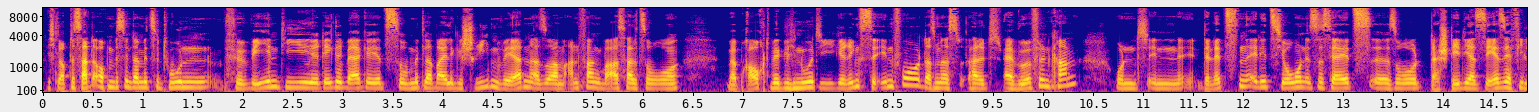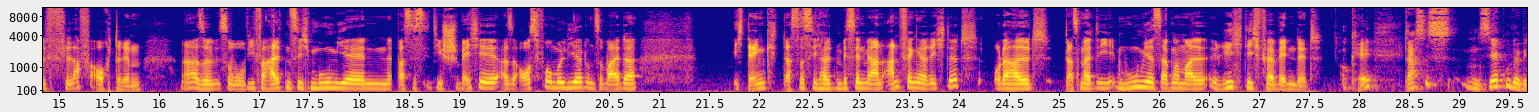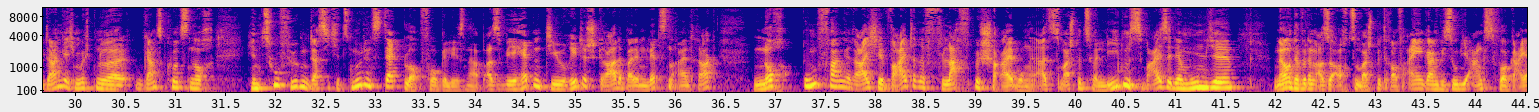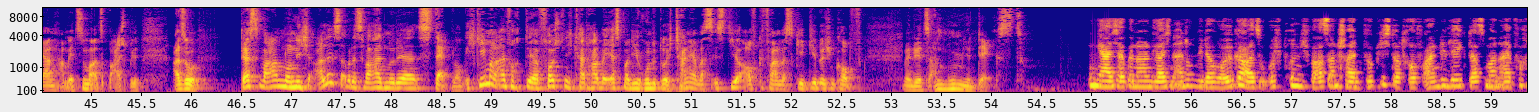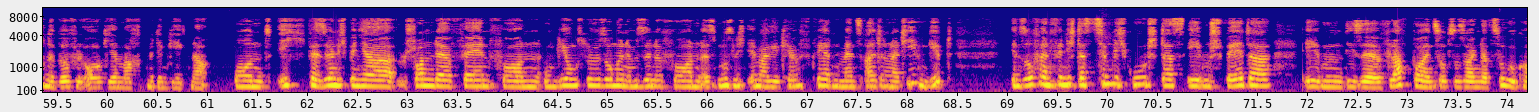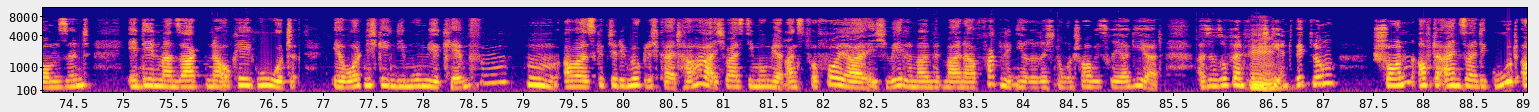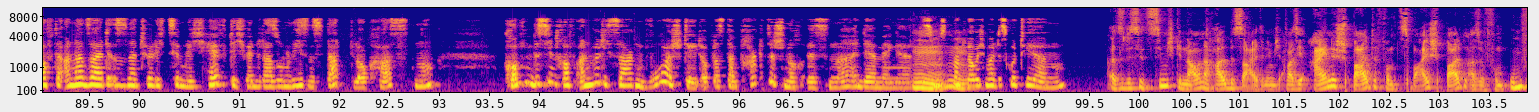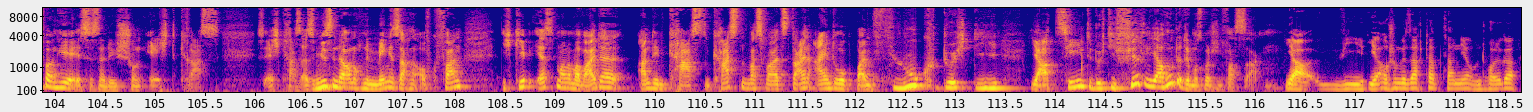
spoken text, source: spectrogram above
Ich glaube, das hat auch ein bisschen damit zu tun, für wen die Regelwerke jetzt so mittlerweile geschrieben werden. Also am Anfang war es halt so, man braucht wirklich nur die geringste Info, dass man es halt erwürfeln kann. Und in der letzten Edition ist es ja jetzt äh, so, da steht ja sehr, sehr viel Fluff auch drin. Na, also so, wie verhalten sich Mumien, was ist die Schwäche, also ausformuliert und so weiter ich denke, dass es sich halt ein bisschen mehr an Anfänger richtet oder halt, dass man die Mumie, sagen wir mal, richtig verwendet. Okay, das ist ein sehr guter Gedanke. Ich möchte nur ganz kurz noch hinzufügen, dass ich jetzt nur den Statblock vorgelesen habe. Also wir hätten theoretisch gerade bei dem letzten Eintrag noch umfangreiche weitere Fluff-Beschreibungen, also zum Beispiel zur Lebensweise der Mumie. Na, und da wird dann also auch zum Beispiel darauf eingegangen, wieso die Angst vor Geiern haben. Jetzt nur mal als Beispiel. Also das war noch nicht alles, aber das war halt nur der Statblock. Ich gehe mal einfach der Vollständigkeit halber erstmal die Runde durch. Tanja, was ist dir aufgefallen? Was geht dir durch den Kopf, wenn du jetzt an Mumien denkst? Ja, ich habe genau den gleichen Eindruck wie der Holger. Also ursprünglich war es anscheinend wirklich darauf angelegt, dass man einfach eine Würfelorgie macht mit dem Gegner. Und ich persönlich bin ja schon der Fan von Umgehungslösungen im Sinne von, es muss nicht immer gekämpft werden, wenn es Alternativen gibt. Insofern finde ich das ziemlich gut, dass eben später eben diese Fluff Points sozusagen dazugekommen sind, in denen man sagt, na okay, gut, ihr wollt nicht gegen die Mumie kämpfen, hm, aber es gibt ja die Möglichkeit, haha, ich weiß, die Mumie hat Angst vor Feuer, ich wedel mal mit meiner Fackel in ihre Richtung und schaue, wie es reagiert. Also insofern finde mhm. ich die Entwicklung schon auf der einen Seite gut, auf der anderen Seite ist es natürlich ziemlich heftig, wenn du da so einen riesen Statblock hast, ne? Kommt ein bisschen drauf an, würde ich sagen, wo er steht, ob das dann praktisch noch ist, ne, in der Menge. Das mhm. müsste man, glaube ich, mal diskutieren. Also das ist jetzt ziemlich genau eine halbe Seite, nämlich quasi eine Spalte von zwei Spalten. Also vom Umfang her ist es natürlich schon echt krass. Ist echt krass. Also mir sind da auch noch eine Menge Sachen aufgefallen. Ich gebe erstmal nochmal weiter an den Carsten. Carsten, was war jetzt dein Eindruck beim Flug durch die Jahrzehnte, durch die Vierteljahrhunderte, muss man schon fast sagen? Ja, wie ihr auch schon gesagt habt, Tanja und Holger,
